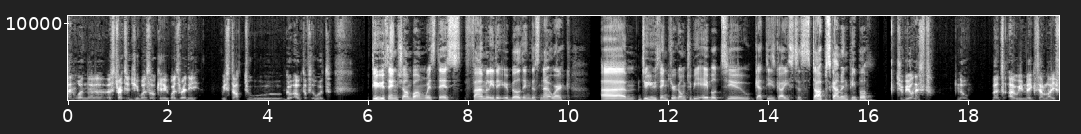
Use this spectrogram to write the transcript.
And when uh, a strategy was okay, was ready, we start to go out of the wood. Do you think, Jean Bon, with this family that you're building, this network, Um, do you think you're going to be able to get these guys to stop scamming people? To be honest, no. But I will make their life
